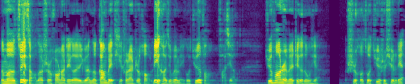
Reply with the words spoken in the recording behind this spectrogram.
那么最早的时候呢，这个原则刚被提出来之后，立刻就被美国军方发现了，军方认为这个东西啊适合做军事训练。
